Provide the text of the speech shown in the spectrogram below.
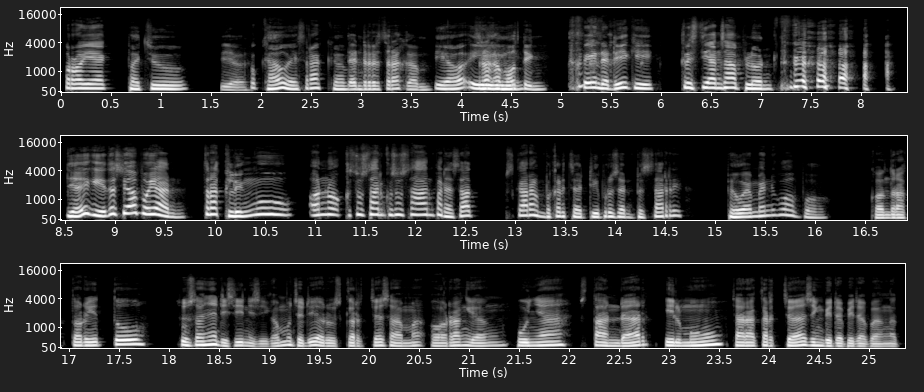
proyek baju Iya. pegawai seragam. Tender seragam. Iya, Seragam outing. pengen dari iki Christian Sablon. ya iki terus ya apa Yan? Strugglingmu ono kesusahan-kesusahan pada saat sekarang bekerja di perusahaan besar BUMN itu apa? kontraktor itu susahnya di sini sih. Kamu jadi harus kerja sama orang yang punya standar ilmu cara kerja sing beda-beda banget.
